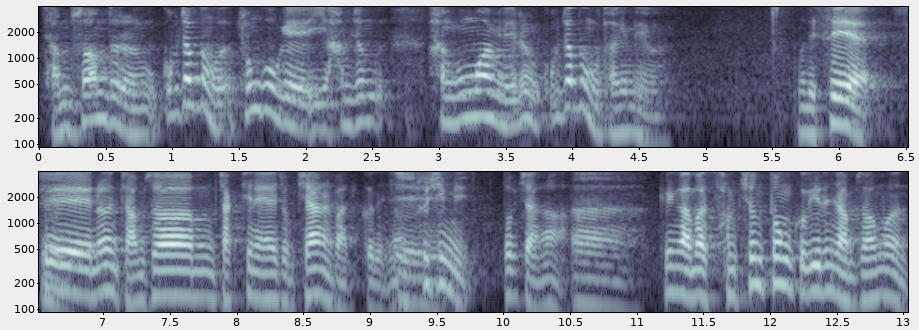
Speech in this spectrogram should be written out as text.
잠수함들은 꼼짝도 못 중국의 이 함정 항공모함이나 이런 거 꼼짝도 못 하겠네요. 근데 수해 수해는 잠수함 작전에 좀 제한을 받거든요. 예. 수심이 높잖아. 아. 그러니까 아마 3천 톤급 이런 잠수함은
